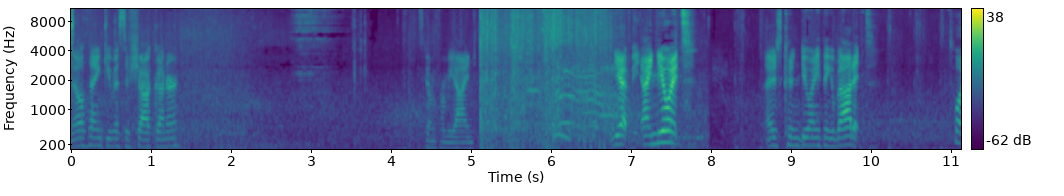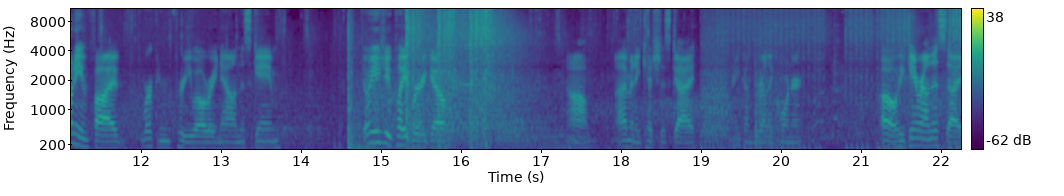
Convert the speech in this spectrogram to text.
No thank you, Mr. Shotgunner. He's coming from behind. Yep, I knew it! I just couldn't do anything about it. 20 and 5. Working pretty well right now in this game. Don't usually play Vertigo. Oh, I'm gonna catch this guy when he comes around the corner. Oh, he came around this side.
